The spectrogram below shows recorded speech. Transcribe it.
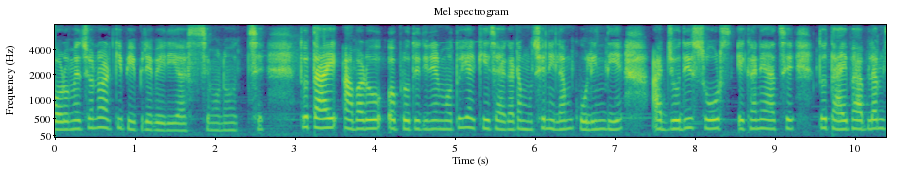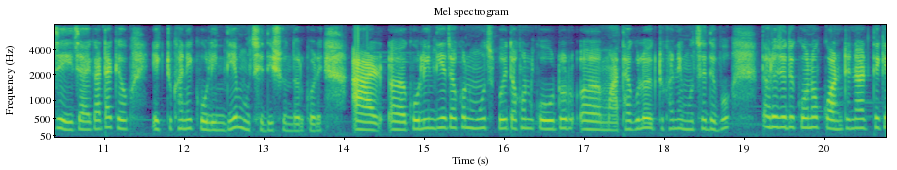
গরমের জন্য আর কি পিঁপড়ে বেরিয়ে আসছে মনে হচ্ছে। তো তাই আবারও প্রতিদিনের মতোই আর কি জায়গাটা মুছে নিলাম কলিন দিয়ে। আর যদি সোর্স এখানে আছে, তো তাই ভাবলাম যে এই জায়গাটাকেও একটুখানি কলিন দিয়ে মুছে দিই। সুন্দর করে। আর কলিন দিয়ে যখন মুছবই তখন কৌটোর মাথাগুলো একটুখানি মুছে দেব। তাহলে যদি কোনো কন্টেনার থেকে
